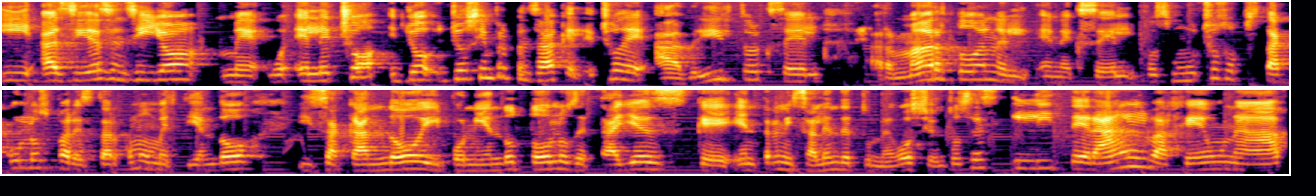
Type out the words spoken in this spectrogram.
Y así de sencillo, me, el hecho, yo, yo siempre pensaba que el hecho de abrir tu Excel, armar todo en, el, en Excel, pues muchos obstáculos para estar como metiendo y sacando y poniendo todos los detalles que entran y salen de tu negocio. Entonces, literal, bajé una app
